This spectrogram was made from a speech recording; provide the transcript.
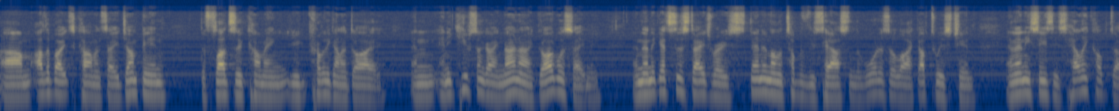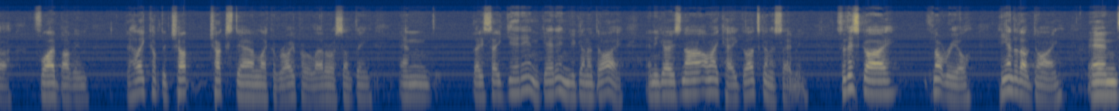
Um, other boats come and say, Jump in, the floods are coming, you're probably going to die. And, and he keeps on going, No, no, God will save me. And then it gets to the stage where he's standing on the top of his house and the waters are like up to his chin. And then he sees this helicopter fly above him. The helicopter chuck, chucks down like a rope or a ladder or something. And they say, Get in, get in, you're going to die. And he goes, No, I'm okay, God's going to save me. So this guy, it's not real, he ended up dying. And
